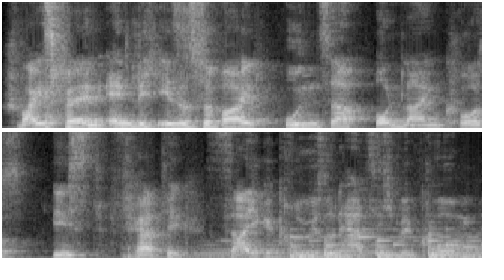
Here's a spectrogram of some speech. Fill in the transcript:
Schweißfan, endlich ist es soweit. Unser Online-Kurs ist fertig. Sei gegrüßt und herzlich willkommen.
